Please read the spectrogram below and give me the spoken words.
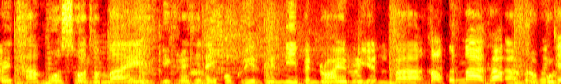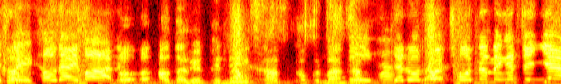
ไปถามมั่วซั่วทำไม มีใครที่ไหนพกเหรียญเพนนีเป็นร้อยเหรียญบ้าง ขอบคุณมากครับอ่าขอบคุคุณณจะครับ ช่วยเขาได้บ้านเออเออเอาแต่เหรียญเพนนีครับ ขอบคุณมากครับ ดีค่ะ จะโดนรถชนนะไม่งั้นจะแย่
